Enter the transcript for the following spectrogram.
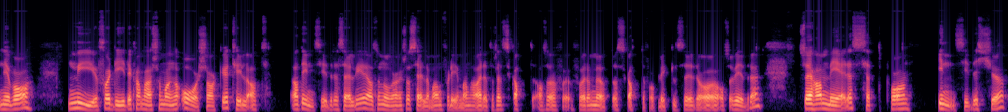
nivå. Mye fordi det kan være så mange årsaker til at at innsidere selger. altså Noen ganger så selger man fordi man har rett og slett skatt, altså for, for å møte skatteforpliktelser og osv. Så, videre. så jeg har mer sett på innsidekjøp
